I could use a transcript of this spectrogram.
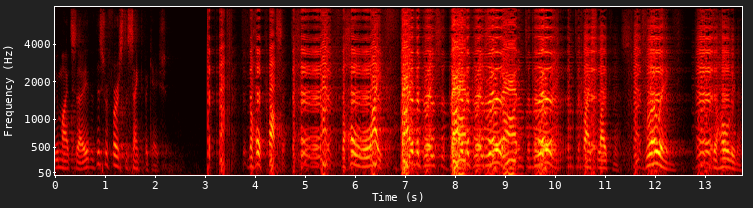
we might say that this refers to sanctification. The whole process, the whole life, by the grace of God, by the grace of God, into growing into Christ likeness, growing into holiness.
